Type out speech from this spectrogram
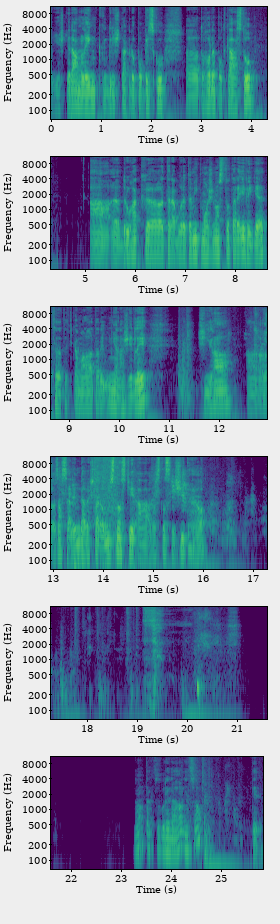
ještě dám link, když tak do popisku eh, tohohle podcastu. A eh, druhak teda budete mít možnost to tady i vidět, teďka malá tady u mě na židli, číhá a zase Linda vešla do místnosti a zase to slyšíte, jo? No, tak co bude dál, něco? Ty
